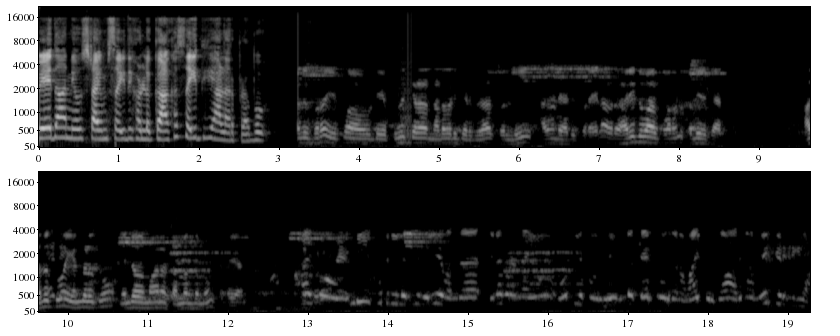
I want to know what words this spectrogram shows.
வேதா நியூஸ் டைம் செய்திகளுக்காக செய்தியாளர் பிரபு. அதுக்கப்புறம் இப்போ அவருடைய புதுக்கிற நடவடிக்கை எடுத்ததா சொல்லி அதனுடைய அடிப்படையில் அவர் ஹரிதுவார் போகிறோம்னு சொல்லியிருக்காரு. அதுக்கும் எங்களுக்கும் எந்த விதமான சம்பந்தமும் கிடையாது. இந்திய வெளியே வந்த தினகரனையும் ஓபிஎஸ் அவர்களையும் உள்ள சேர்க்கிறதுக்கான வாய்ப்பு இருக்கா? அதுக்கான முயற்சி எடுக்கிறீங்களா?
